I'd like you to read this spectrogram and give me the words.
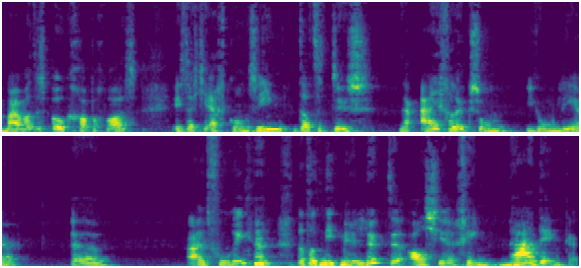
maar wat dus ook grappig was, is dat je echt kon zien dat het dus nou, eigenlijk zo'n jong leer uitvoering, dat dat niet meer lukte als je ging nadenken.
